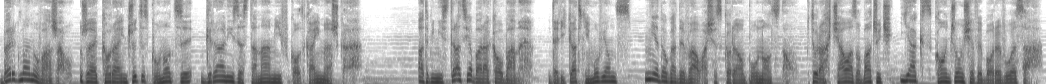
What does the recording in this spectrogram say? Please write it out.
Bergman uważał, że Koreańczycy z północy grali ze Stanami w kotka i myszkę. Administracja Baracka Obamy delikatnie mówiąc, nie dogadywała się z Koreą Północną, która chciała zobaczyć, jak skończą się wybory w USA.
